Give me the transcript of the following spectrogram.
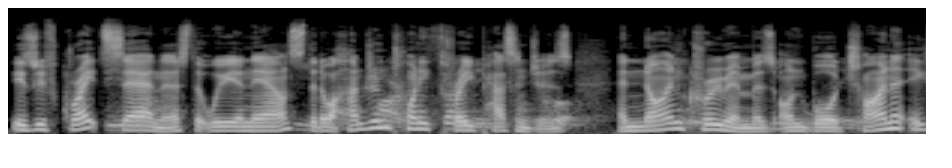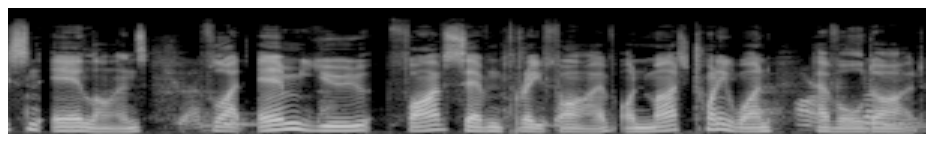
It is with great sadness that we announce that 123 passengers and 9 crew members on board China Eastern Airlines flight MU5735 on March 21 have all died.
